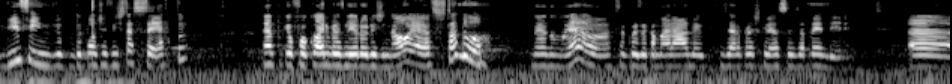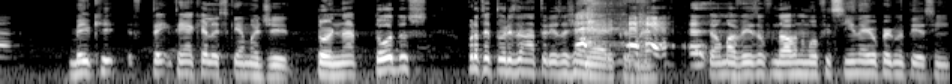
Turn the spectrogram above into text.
vissem do, do ponto de vista certo. Né? Porque o folclore brasileiro original é assustador. Né? Não é essa coisa camarada que fizeram para as crianças aprenderem. Ah, Meio que tem, tem aquele esquema de tornar todos protetores da natureza genéricos, né? Então, uma vez eu andava numa oficina e eu perguntei assim,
